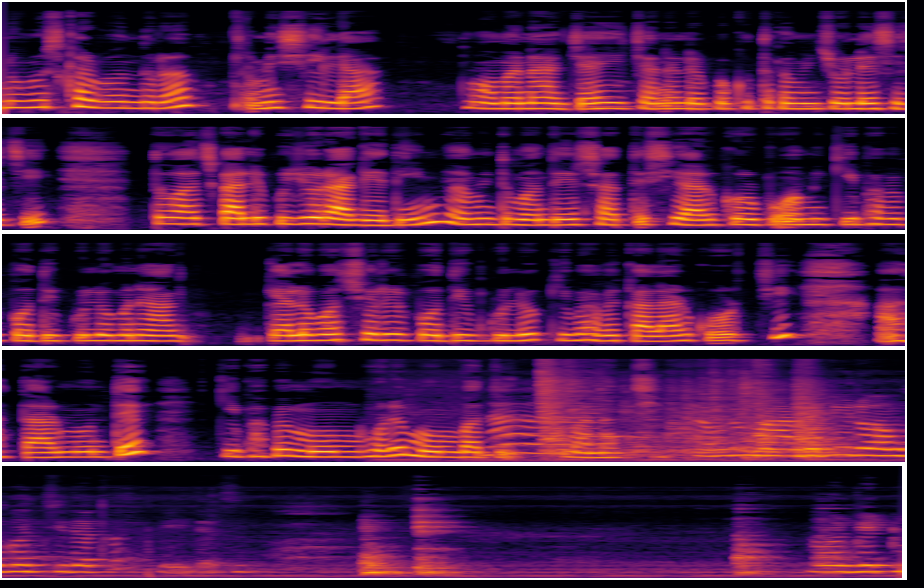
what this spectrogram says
নমস্কার বন্ধুরা, আমি শিলা, মমানা জাহি চ্যানেলের পক্ষ থেকে আমি চলে এসেছি। তো আজ কালী পুজোর আগের দিন আমি তোমাদের সাথে শেয়ার করব আমি কীভাবে প্রদীপগুলো মানে গেল বছরের প্রদীপগুলো কীভাবে কালার করছি আর তার মধ্যে কীভাবে মোম ভরে মোমবাতি বানাচ্ছি। মা বেটি করছি দেখো। আমার বেটু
